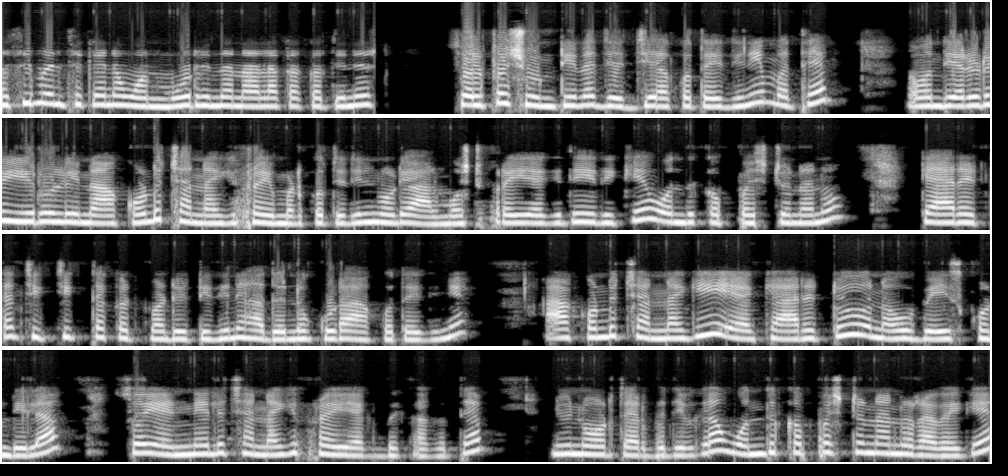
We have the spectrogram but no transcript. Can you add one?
ಹಸಿ ಮೆಣಸಿನಕಾಯಿನ ಒಂದ್ ಮೂರಿಂದ ನಾಲ್ಕು ಹಾಕೋತೀನಿ ಸ್ವಲ್ಪ ಶುಂಠಿನ ಜಜ್ಜಿ ಹಾಕೋತಾ ಇದ್ದೀನಿ. ಮತ್ತೆ ಒಂದೆರಡು ಈರುಳ್ಳಿನ ಹಾಕೊಂಡು ಚೆನ್ನಾಗಿ ಫ್ರೈ ಮಾಡ್ಕೊತಿದ್ದೀನಿ. ನೋಡಿ ಆಲ್ಮೋಸ್ಟ್ ಫ್ರೈ ಆಗಿದೆ. ಇದಕ್ಕೆ ಒಂದು ಕಪ್ ಅಷ್ಟು ನಾನು ಕ್ಯಾರೆಟ್ನ ಚಿಕ್ಕ ಚಿಕ್ಕದಾಗಿ ಕಟ್ ಮಾಡಿ ಇಟ್ಟಿದ್ದೀನಿ. ಅದನ್ನು ಕೂಡ ಹಾಕೋತಾ ಇದ್ದೀನಿ. ಹಾಕೊಂಡು ಚೆನ್ನಾಗಿ ಕ್ಯಾರೆಟ್ ನಾವು ಬೇಯಿಸ್ಕೊಂಡಿಲ್ಲ. ಸೊ ಎಣ್ಣೆಲಿ ಚೆನ್ನಾಗಿ ಫ್ರೈ ಆಗ್ಬೇಕಾಗುತ್ತೆ. ನೀವು ನೋಡ್ತಾ ಇರ್ಬೋದು ಇವಾಗ ಒಂದು ಕಪ್ ಅಷ್ಟು ನಾನು ರವೆಗೆ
